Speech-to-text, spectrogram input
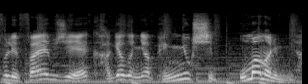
플립 5G의 가격은요 165만원입니다.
